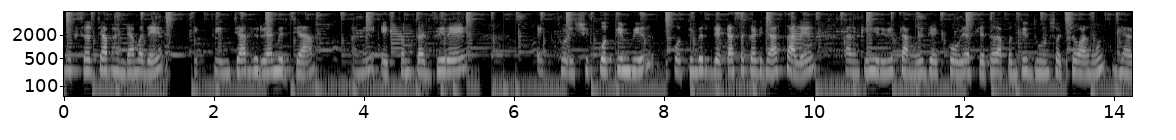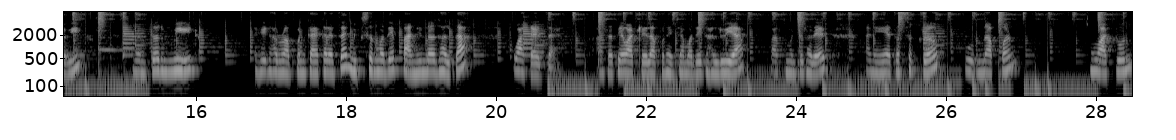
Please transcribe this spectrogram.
मिक्सरच्या भांड्यामध्ये एक तीन चार हिरव्या मिरच्या आणि एक चमचा जिरे एक थोडीशी कोथिंबीर. कोथिंबीर डेटासकट घ्या चालेल. कारण की हिरवी चांगली देठ कोवळी असली तर आपण ती धुवून स्वच्छ वाळवून घ्यावी. नंतर मीठ हे घालून आपण काय करायचं आहे मिक्सरमध्ये पाणी न घालता वाटायचं आहे आता ते वाटलेलं आपण ह्याच्यामध्ये घालूया. पाच मिनटं झाले आहेत आणि हे आता सगळं पूर्ण आपण वाटून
